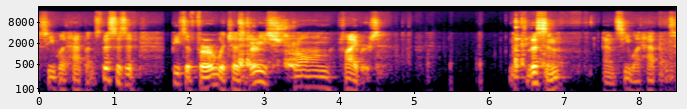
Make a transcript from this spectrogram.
see what happens. This is a piece of fir which has very strong fibers. Let's listen and see what happens.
